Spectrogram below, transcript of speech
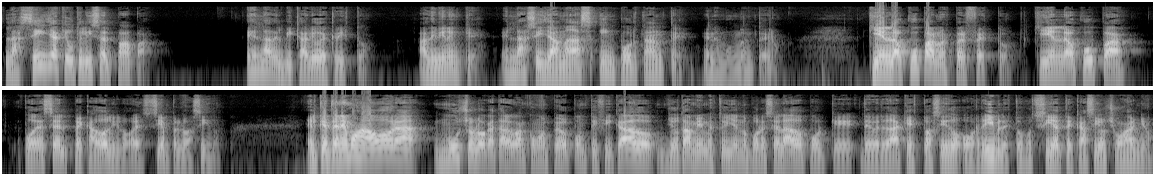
La silla que utiliza el papa es la del vicario de Cristo. Adivinen qué, es la silla más importante en el mundo entero. Quien la ocupa no es perfecto. Quien la ocupa puede ser pecador y lo es, siempre lo ha sido. El que tenemos ahora, muchos lo catalogan como el peor pontificado. Yo también me estoy yendo por ese lado porque de verdad que esto ha sido horrible, estos siete, casi ocho años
